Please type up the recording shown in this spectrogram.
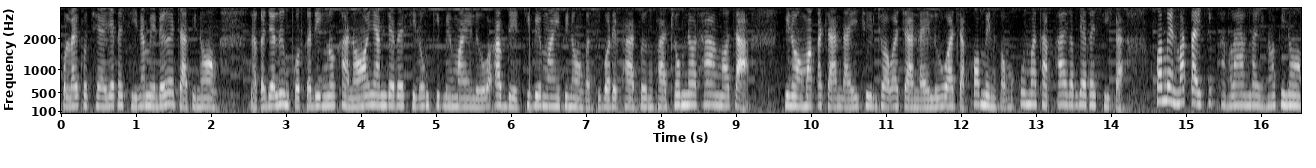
กดไลค์กดแชร์ยายภาษีน้ำเด้อจ้าพี่น้อง แล้วก็อย่าลืมกดกระดิ่งเนาะค่ะเนาะยามยายภาษีลงคลิปใหม่ๆหรือว่าอัปเดตคลิปใหม่ๆพี่น้องก็สิบ่ได้พลาดเบิ่งพาชมแนวทางเนาะจ้าพี่น้องมักอาจารย์ใดชื่นชอบอาจารย์ใดหรือว่าจากคอมเมนต์ของมาคุยมาทักทายกับยายไพศรีกะ คอมเมนต์มาไต่คลิปข้างล่างได้เนาะพี่น้อง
